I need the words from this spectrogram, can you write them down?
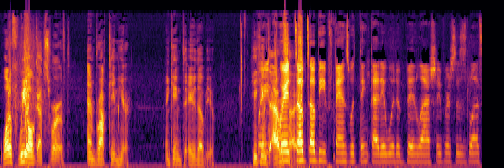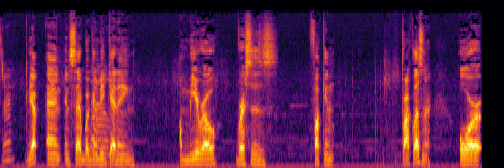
what if we all got swerved and Brock came here and came to AEW? He came where, to our where side. WWE fans would think that it would have been Lashley versus Lesnar. Yep, and instead we're gonna be getting a Miro versus fucking Brock Lesnar, or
